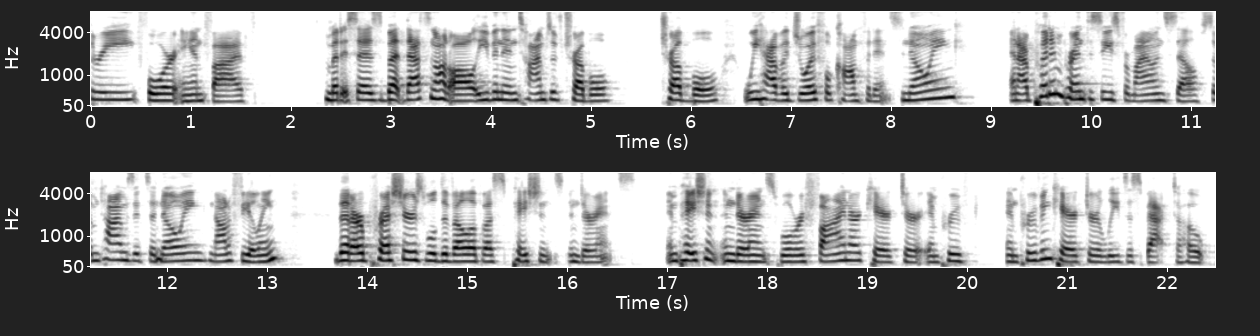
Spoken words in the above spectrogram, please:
3, 4, and 5. But it says, But that's not all. Even in times of trouble, trouble, we have a joyful confidence, knowing, and I put in parentheses for my own self, sometimes it's a knowing, not a feeling, that our pressures will develop us patience endurance. And patient endurance will refine our character, improve, improving character leads us back to hope.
